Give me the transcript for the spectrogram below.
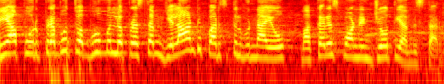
మియాపూర్ ప్రభుత్వ భూముల్లో ప్రస్తుతం ఎలాంటి పరిస్థితులు ఉన్నాయో మా కరెస్పాండెంట్ జ్యోతి అందిస్తారు.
